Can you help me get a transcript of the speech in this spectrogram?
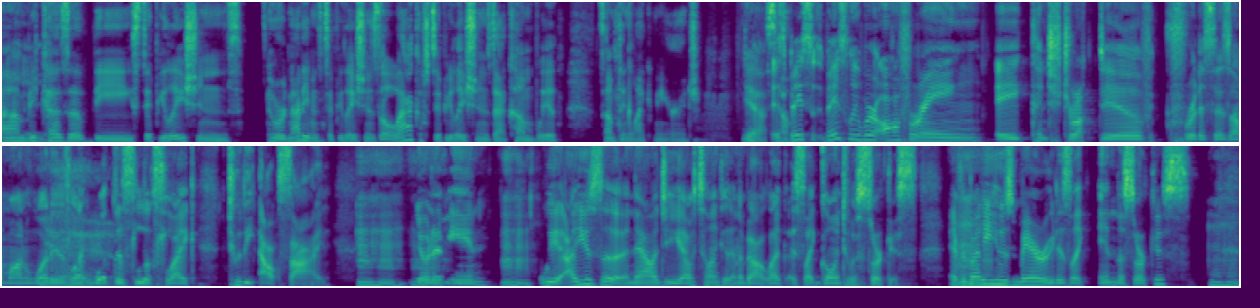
Um, mm-hmm. because of the stipulations or not even stipulations, the lack of stipulations that come with something like marriage. Yeah, so. it's basically basically we're offering a constructive criticism on what yeah. is like what this looks like to the outside. Mm-hmm, you know mm-hmm. what I mm-hmm. mean? Mm-hmm. We I use the analogy I was telling Catelyn about like it's like going to a circus. Everybody mm-hmm. who's married is like in the circus, mm-hmm.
